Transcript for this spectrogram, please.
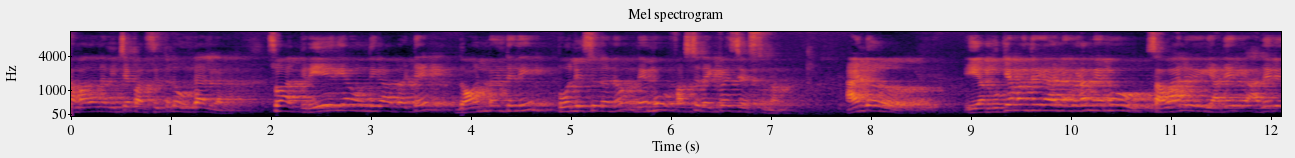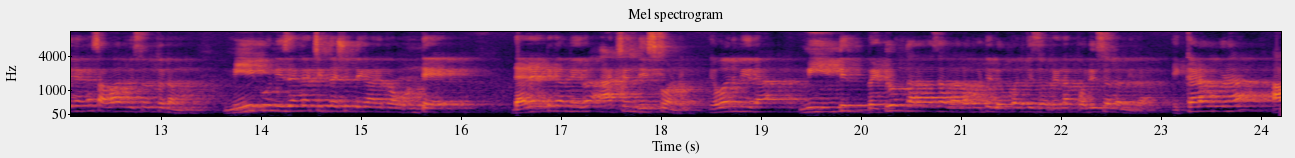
సమాధానం ఇచ్చే పరిస్థితిలో ఉండాలి కదా. సో ఆ గ్రే ఏరియా ఉంది కాబట్టి గవర్నమెంట్ని పోలీసులను మేము ఫస్ట్ రిక్వెస్ట్ చేస్తున్నాం. అండ్ ఇక ముఖ్యమంత్రి గారిని కూడా మేము సవాలు అదే అదే విధంగా సవాల్ విసురుతున్నాము. మీకు నిజంగా చిత్తశుద్ధి కనుక ఉంటే డైరెక్ట్గా మీరు యాక్షన్ తీసుకోండి. ఎవరి మీద? మీ ఇంటి బెడ్రూమ్ తర్వాత వెళ్ళగొట్టి లోపలికి దొరికిన పోలీసుల మీద. ఇక్కడ కూడా ఆ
